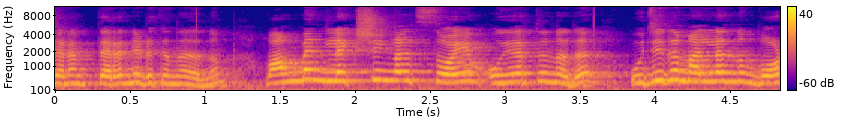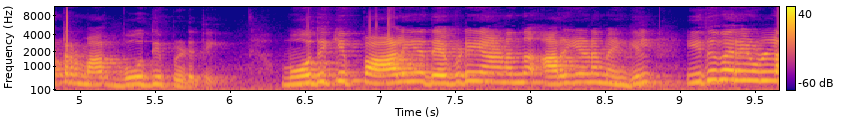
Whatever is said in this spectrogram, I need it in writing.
ജനം തെരഞ്ഞെടുക്കുന്നതെന്നും വമ്പൻ ലക്ഷ്യങ്ങൾ സ്വയം ഉയർത്തുന്നത് ഉചിതമല്ലെന്നും വോട്ടർമാർ ബോധ്യപ്പെടുത്തി. മോദിക്ക് പാളിയത് എവിടെയാണെന്ന് അറിയണമെങ്കിൽ ഇതുവരെയുള്ള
